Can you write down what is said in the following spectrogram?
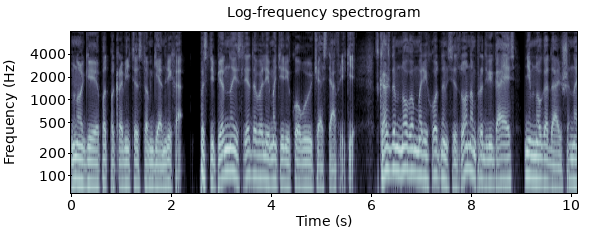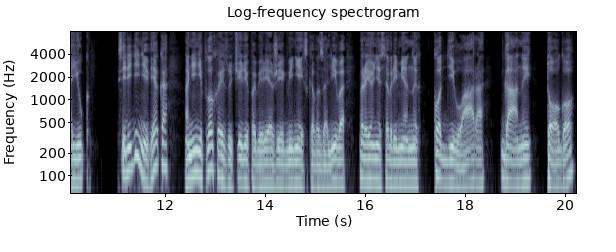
многие под покровительством Генриха, постепенно исследовали материковую часть Африки, с каждым новым мореходным сезоном продвигаясь немного дальше, на юг. В середине века они неплохо изучили побережье Гвинейского залива в районе современных Кот-д'Ивуара, Ганы, Того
